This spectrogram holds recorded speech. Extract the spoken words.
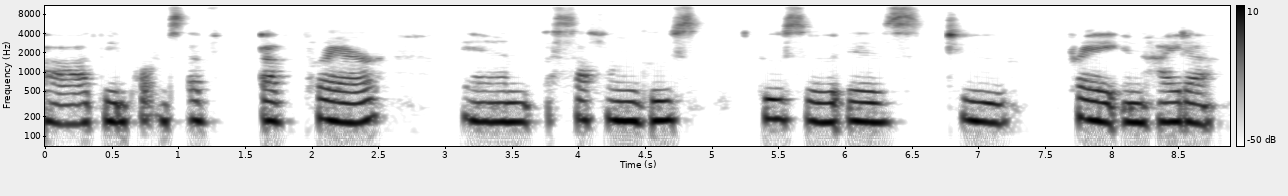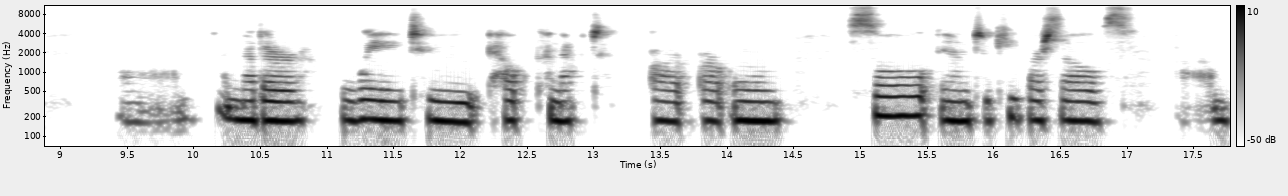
uh, the importance of, of prayer and Safang Gusu is to pray in Haida. Um, another way to help connect our, our own soul and to keep ourselves um,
